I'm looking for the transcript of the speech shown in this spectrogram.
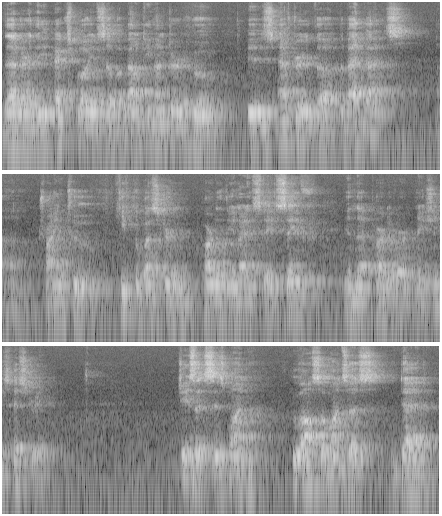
that are the exploits of a bounty hunter who is after the, the bad guys, uh, trying to keep the western part of the United States safe in that part of our nation's history. Jesus is one who also wants us dead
